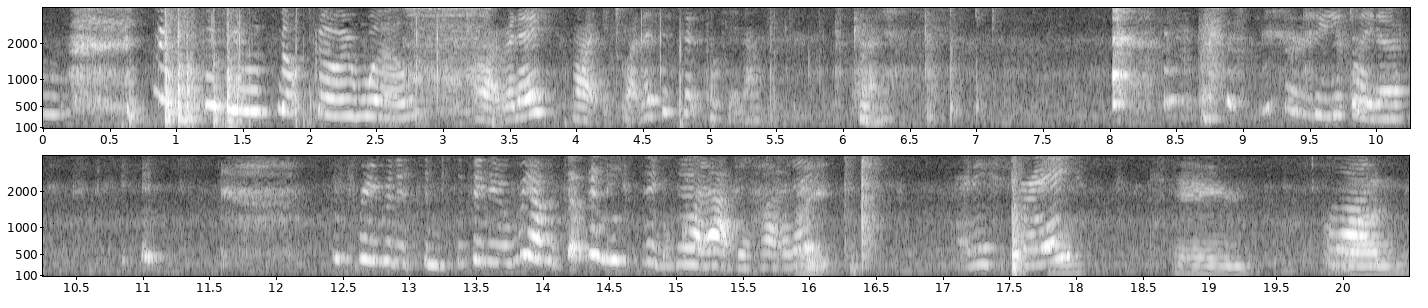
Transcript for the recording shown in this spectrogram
this video's not going well. Alright, ready? Right, right, let's just do it properly now. Right. Two years later. We're three minutes into the video and we haven't done anything Right, yet. that'd be right, ready? Right. Ready? Three. Two. One. One.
